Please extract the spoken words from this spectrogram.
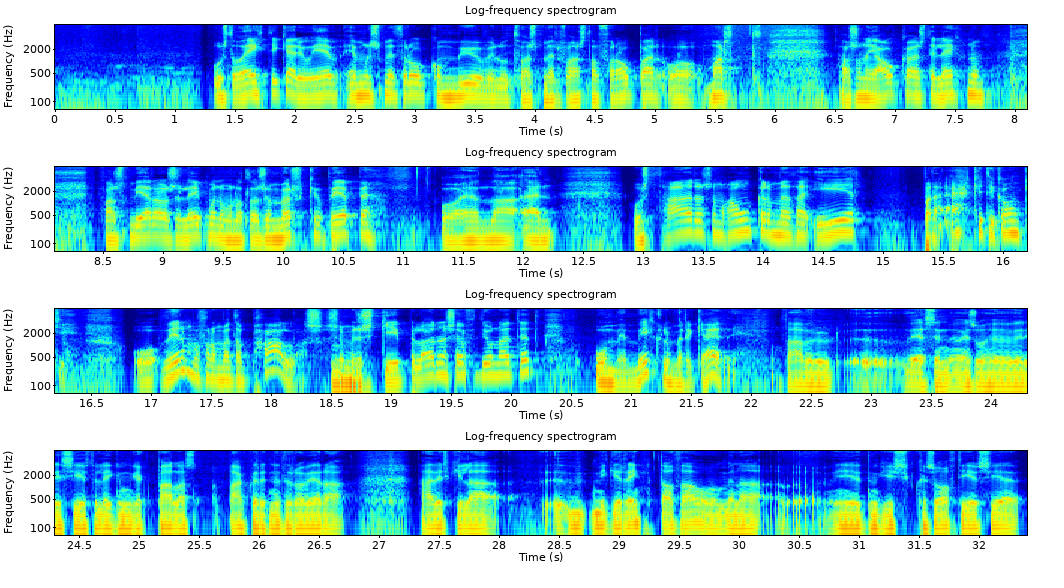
úst, og eitt í gerði og Em- Emil Smith Rowe kom mjög vel út fannst mér, fannst það frábær og margt á svona jákaðast í leiknum. Fannst mér á þessu leikmennum og náttúrulega þessu mörkja Pepe og hérna en úst, það er það sem ángar með það er bara ekkert í gangi. Og við erum að fara að mæta Palas sem eru skipilagur en Sheffield United og með miklu meiri gæði. Það verður uh, vesen eins og hefur verið í síðustu leikjum gegn Palas bakverðinni þurfa að vera það er virkilega uh, mikið reynt á þá. Og meina, uh, ég veit ekki hversu oft ég séð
